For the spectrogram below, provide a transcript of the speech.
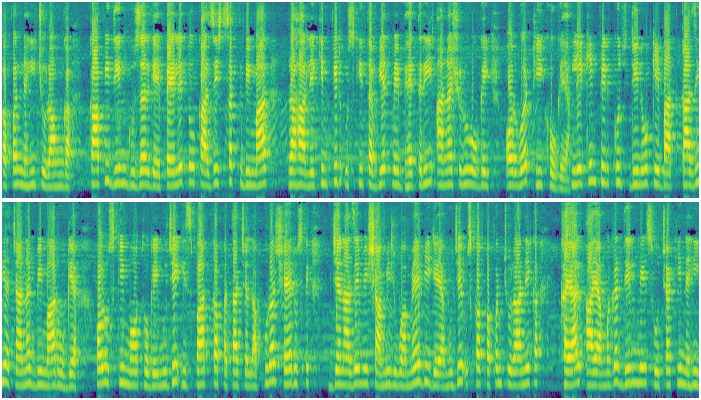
कफन नहीं चुराऊँगा। काफ़ी दिन गुजर गए। पहले तो काजी सख्त बीमार रहा, लेकिन फिर उसकी तबीयत में बेहतरी आना शुरू हो गई और वह ठीक हो गया। लेकिन फिर कुछ दिनों के बाद काजी अचानक बीमार हो गया और उसकी मौत हो गई। मुझे इस बात का पता चला। पूरा शहर उसके जनाजे में शामिल हुआ। मैं भी गया। मुझे उसका कफन चुराने का ख्याल आया, मगर दिल में सोचा कि नहीं।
